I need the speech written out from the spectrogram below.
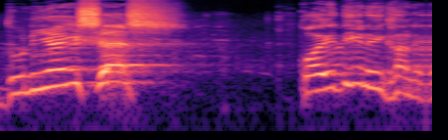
দুনিয়াই শেষ, কয়দিন এইখানে?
